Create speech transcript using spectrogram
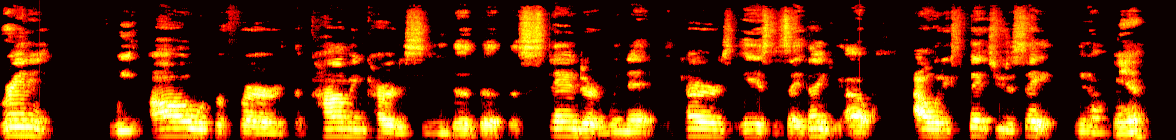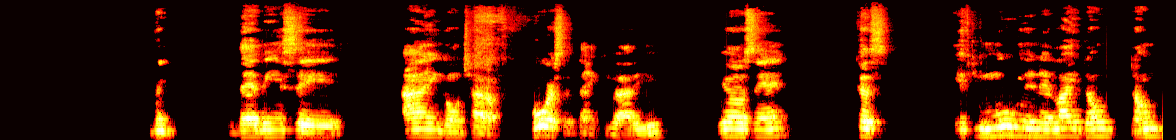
granted, we all would prefer the common courtesy, the the, the standard when that occurs is to say thank you. I I would expect you to say it, you know. Yeah. That being said, I ain't gonna try to force a thank you out of you. You know what I'm saying? Because if you moving in that light, don't don't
